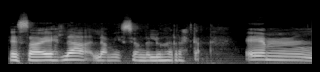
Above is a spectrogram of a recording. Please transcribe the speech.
esa es la, la, misión de Luz de Rescate. Eh,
